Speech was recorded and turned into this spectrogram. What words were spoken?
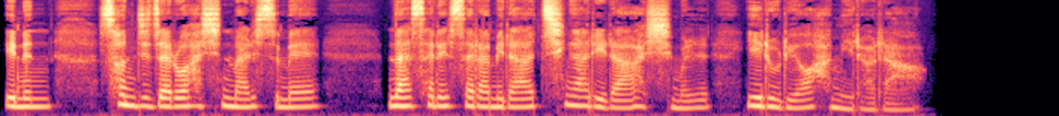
이는 선지자로 하신 말씀에 나사렛 사람이라 칭하리라 하심을 이루려 함이러라.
